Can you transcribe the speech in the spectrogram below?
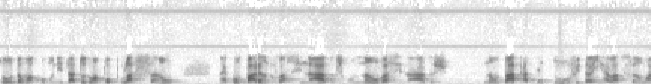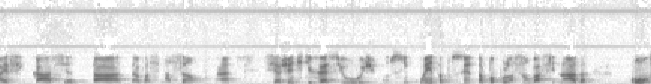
toda uma comunidade, toda uma população, né, comparando vacinados com não vacinados, não dá para ter dúvida em relação à eficácia da, da vacinação. Né? Se a gente tivesse hoje com 50% da população vacinada, com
